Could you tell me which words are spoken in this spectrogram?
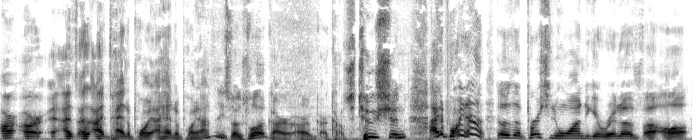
our, our I've had a point I had to point out to these folks look our, our, our Constitution I had to point out the person who wanted to get rid of uh, all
